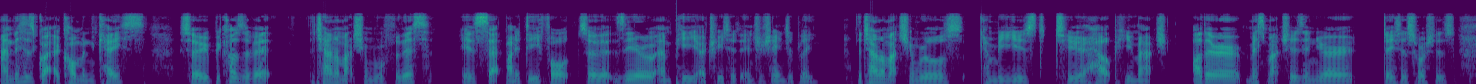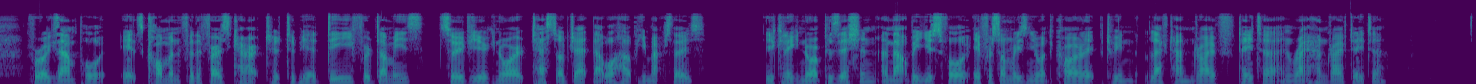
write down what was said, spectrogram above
And this is quite a common case. So because of it, the channel matching rule for this is set by default so that 0 and P are treated interchangeably. The channel matching rules can be used to help you match other mismatches in your data sources. For example, it's common for the first character to be a D for dummies. So if you ignore test object, that will help you match those. You can ignore position, and that will be useful if for some reason you want to correlate between left-hand drive data and right-hand drive data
